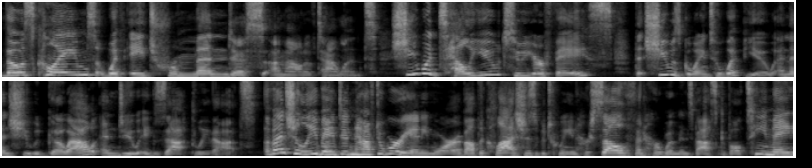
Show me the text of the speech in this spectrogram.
those claims with a tremendous amount of talent. She would tell you to your face that she was going to whip you, and then she would go out and do exactly that. Eventually, Babe didn't have to worry anymore about the clashes between herself and her women's basketball teammates,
